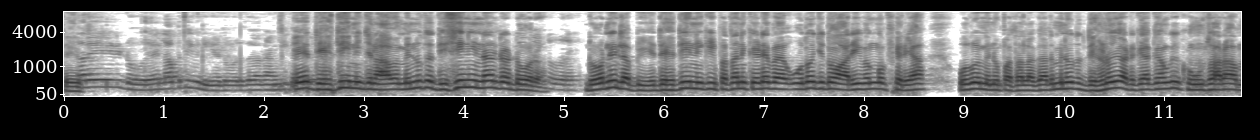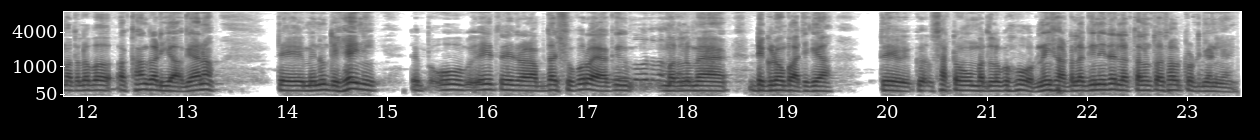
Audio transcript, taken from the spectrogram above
ਤੇ ਸਰ ਇਹ ਜਿਹੜੀ ਡੋਰ ਹੈ ਲੱਭਦੀ ਵੀ ਨਹੀਂ ਹੈ ਡੋਰ ਦਾ ਰੰਗ ਇਹ ਦਿਖਦੀ ਨਹੀਂ ਜਨਾਬ ਮੈਨੂੰ ਤਾਂ ਦਿਸੀ ਨਹੀਂ ਨਾ ਡੋਰ। ਡੋਰ ਨਹੀਂ ਲੱਭੀ, ਇਹ ਦਿਖਦੀ ਨਹੀਂ ਕਿ, ਪਤਾ ਨਹੀਂ ਕਿਹੜੇ ਵੇ, ਉਦੋਂ ਜਦੋਂ ਆਰੀ ਵਾਂਗੂ ਫਿਰਿਆ, ਉਦੋਂ ਹੀ ਮੈਨੂੰ ਪਤਾ ਲੱਗਾ ਤੇ ਮੈਨੂੰ ਤਾਂ ਦਿਖਣੋਂ ਹੀ ਹਟ ਗਿਆ ਕਿਉਂਕਿ ਖੂਨ ਸਾਰਾ ਮਤਲਬ ਅੱਖਾਂ ਗੜੀ ਆ ਗਿਆ ਨਾ ਤੇ ਮੈਨੂੰ ਦਿਖਿਆ ਹੀ ਨਹੀਂ ਤੇ ਉਹ, ਇਹ ਤੇ ਰੱਬ ਦਾ ਸ਼ੁਕਰ ਹੋਇਆ ਕਿ ਮਤਲਬ ਮੈਂ ਡਿੱਗਣੋਂ ਬਚ ਗਿਆ ਤੇ ਕ- ਸੱਟੋਂ ਮਤਲਬ ਹੋਰ ਨਹੀਂ ਸੱਟ ਲੱਗੀ, ਨਹੀਂ ਤੇ ਲੱਤਾਂ ਲੁੱਤਾਂ ਸਭ ਟੁੱਟ ਜਾਣੀਆਂ ਸੀ।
